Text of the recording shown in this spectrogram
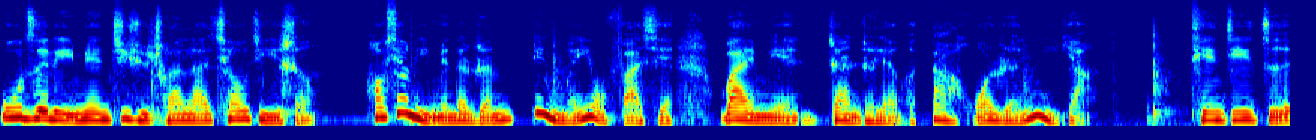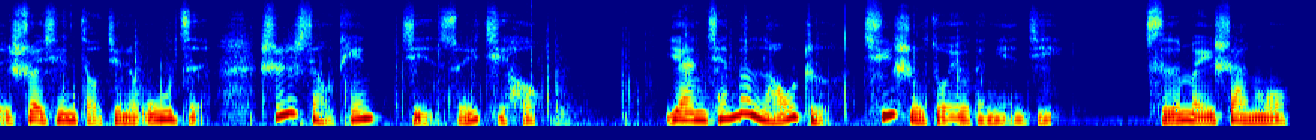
屋子里面继续传来敲击声，好像里面的人并没有发现外面站着两个大活人一样。天机子率先走进了屋子，石小天紧随其后。眼前的老者七十左右的年纪，慈眉善目，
